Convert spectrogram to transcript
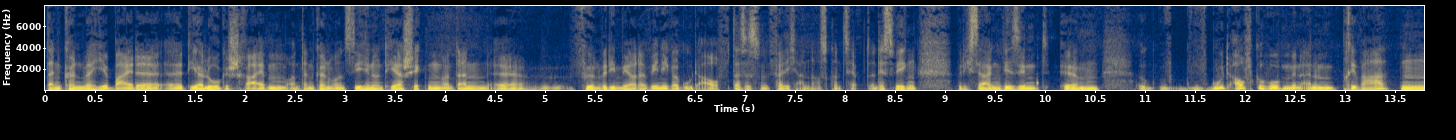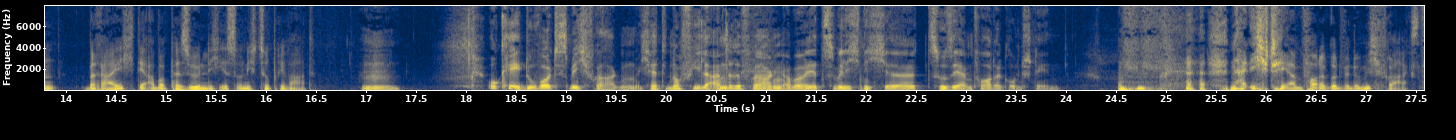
Dann können wir hier beide äh, Dialoge schreiben und dann können wir uns die hin und her schicken und dann äh, führen wir die mehr oder weniger gut auf. Das ist ein völlig anderes Konzept. Und deswegen würde ich sagen, wir sind ähm, gut aufgehoben in einem privaten Bereich, der aber persönlich ist und nicht zu privat. Hm. Okay, du wolltest mich fragen. Ich hätte noch viele andere Fragen, aber jetzt will ich nicht äh, zu sehr im Vordergrund stehen. Nein, ich stehe am Vordergrund, wenn du mich fragst.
